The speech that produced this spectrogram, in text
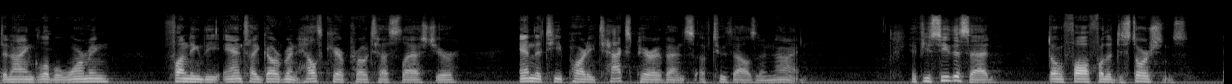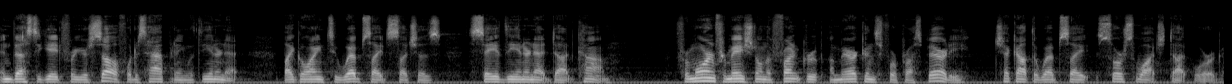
denying global warming, funding the anti-government healthcare protests last year, and the Tea Party taxpayer events of 2009. If you see this ad, don't fall for the distortions. Investigate for yourself what is happening with the Internet by going to websites such as savetheinternet.com. For more information on the front group Americans for Prosperity, check out the website sourcewatch.org.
